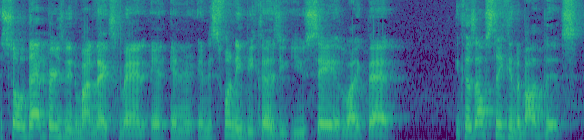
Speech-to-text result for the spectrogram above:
So that brings me to my next man, and, and, and it's funny because you, say it like that, because I was thinking about this.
